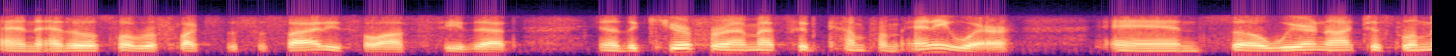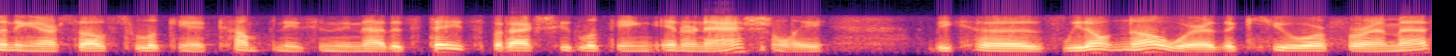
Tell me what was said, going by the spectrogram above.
and, and it also reflects the society's philosophy that you know the cure for MS could come from anywhere, and so we're not just limiting ourselves to looking at companies in the United States, but actually looking internationally. because we don't know where the cure for MS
